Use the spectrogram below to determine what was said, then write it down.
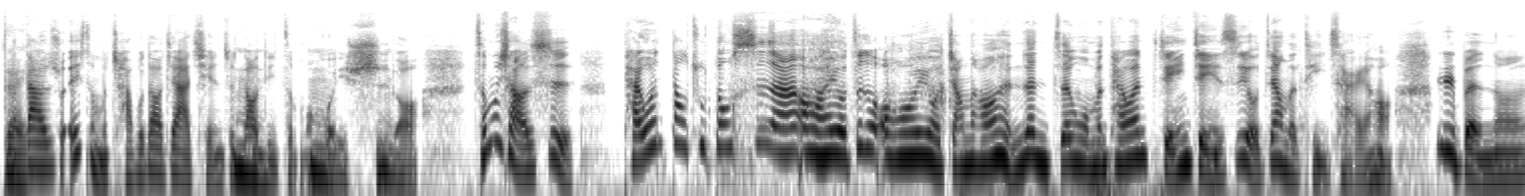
对。大家就说：“哎，怎么查不到价钱？这到底怎么回事哦？这么小的事，台湾到处都是啊！哦，还有这个，哦哟，讲的好像很认真。我们台湾剪一剪也是有这样的题材哈。日本呢，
